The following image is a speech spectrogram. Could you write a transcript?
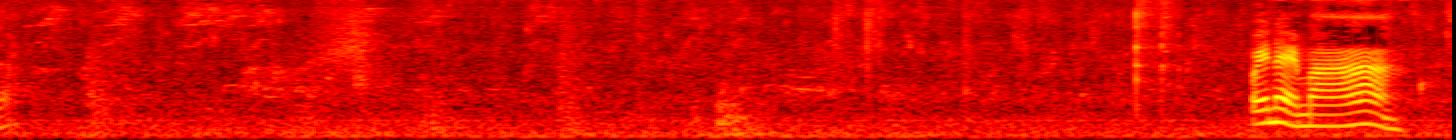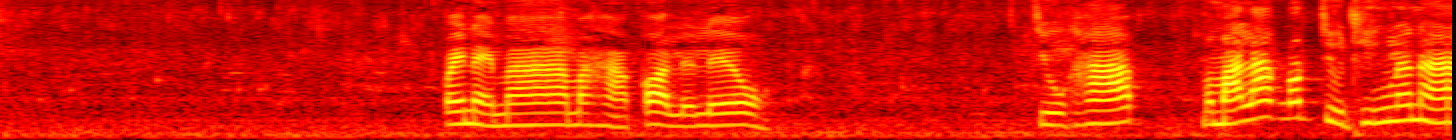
แล้ว ไปไหนมา ไปไหนมา มาหาก่อนเร็วๆ จิ๋วครับ มามาลากรถจิ๋วทิ้งแล้วนะ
